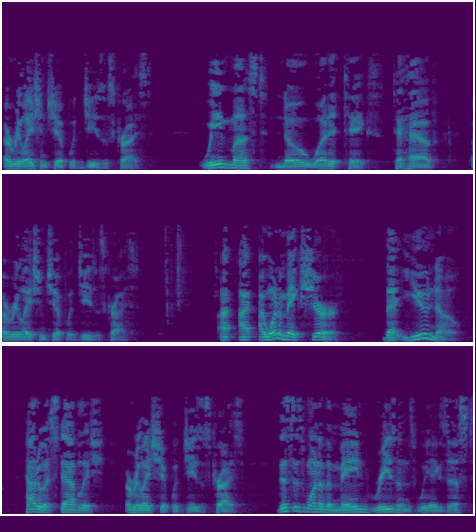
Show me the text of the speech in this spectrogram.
a relationship with Jesus Christ. We must know what it takes to have a relationship with Jesus Christ. I, I, I want to make sure that you know how to establish a relationship with Jesus Christ. This is one of the main reasons we exist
